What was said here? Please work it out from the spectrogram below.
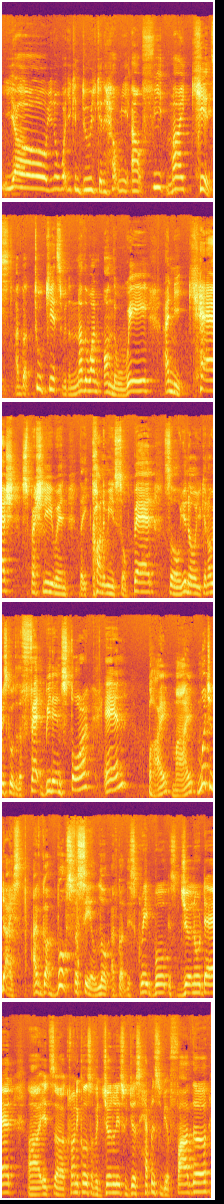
Yo, you know what you can do? You can help me out. Feed my kids. I've got two kids with another one on the way. I need cash, especially when the economy is so bad. So, you know, you can always go to the Fat Bidin store and buy my merchandise. I've got books for sale. Look, I've got this great book. It's Journal Dad. Uh, it's uh, chronicles of a journalist who just happens to be a father.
